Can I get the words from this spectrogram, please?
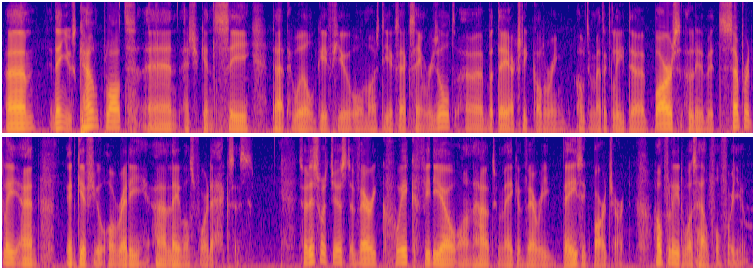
Um, then use count plot and as you can see that will give you almost the exact same result uh, but they actually coloring automatically the bars a little bit separately and it gives you already uh, labels for the axis. So this was just a very quick video on how to make a very basic bar chart. Hopefully it was helpful for you.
